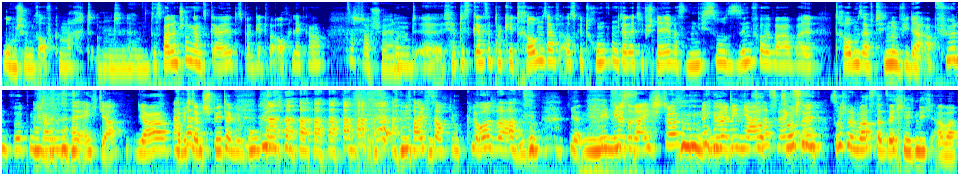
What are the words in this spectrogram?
oben schön drauf gemacht. Und ähm, das war dann schon ganz geil. Das Baguette war auch lecker. Das doch schön. Und äh, ich habe das ganze Paket Traubensaft ausgetrunken, relativ schnell, was nicht so sinnvoll war, weil Traubensaft hin und wieder abführend wirken kann. Echt, ja? ja, habe ich dann später gegoogelt. Als auf dem Klo saß. Ja, nee, nicht Für drei Stunden über den so, so Jahreswechsel. schlimm, so schlimm war es tatsächlich nicht, aber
